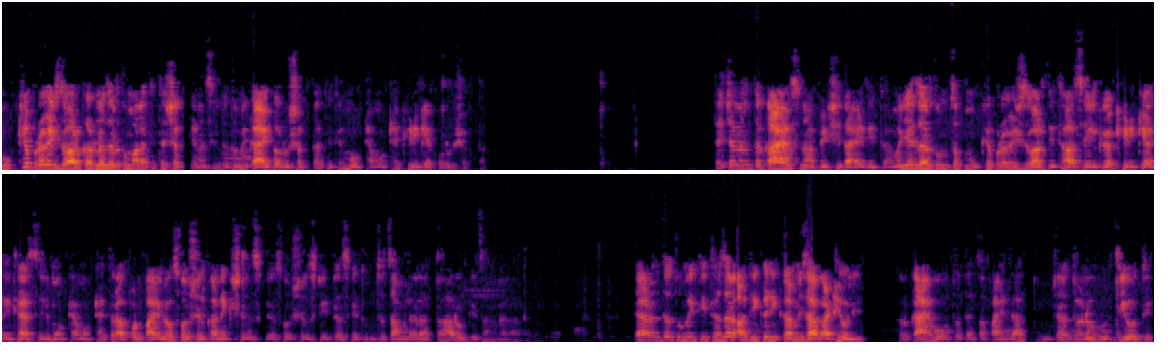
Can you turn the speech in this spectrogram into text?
मुख्य प्रवेशद्वार करणं जर तुम्हाला तिथं शक्य नसेल तर तुम्ही काय करू शकता? तिथे मोठ्या मोठ्या खिडक्या करू शकता. त्याच्यानंतर काय असणं अपेक्षित आहे तिथं? म्हणजे जर तुमचं मुख्य प्रवेशद्वार तिथं असेल किंवा खिडक्या तिथे असेल मोठ्या मोठ्या तर आपण पाहिलं सोशल कनेक्शन्स किंवा सोशल स्टेटस हे तुमचं चांगलं राहतं आरोग्य चांगलं राहतं. त्यानंतर तुम्ही तिथं जर अधिक रिकामी जागा ठेवली तर काय होतं त्याचा फायदा? तुमच्या धनवृद्धी होते.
